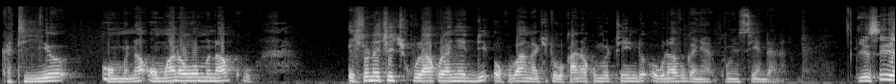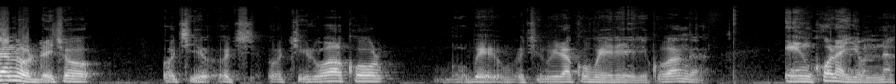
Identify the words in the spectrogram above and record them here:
Kati yo omwana w'omunaku ekitonde kye kikulaakulanya eddi okuba nga kituukana ku mutindo ogunavuganya ku nsi endala? You see, Arnold, ekyo oki- oki- okirwako okirwirako bwereere kubanga enkola yonna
